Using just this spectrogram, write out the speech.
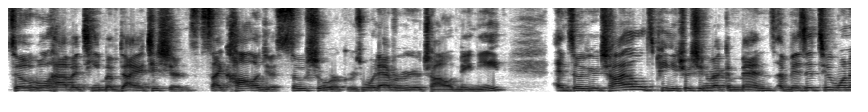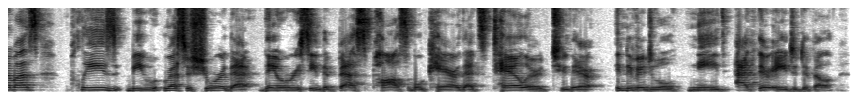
So we'll have a team of dietitians, psychologists, social workers, whatever your child may need. And so if your child's pediatrician recommends a visit to one of us, please be rest assured that they will receive the best possible care that's tailored to their individual needs at their age of development.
